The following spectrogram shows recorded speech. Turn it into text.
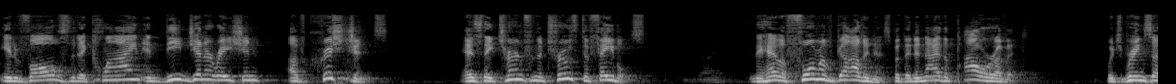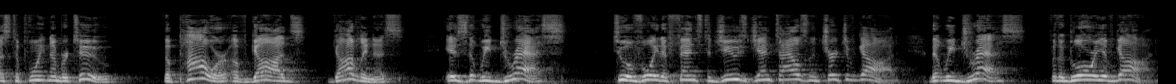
involves the decline and degeneration of Christians as they turn from the truth to fables. And they have a form of godliness, but they deny the power of it. Which brings us to point number two. The power of God's godliness is that we dress to avoid offense to Jews, Gentiles, and the church of God. That we dress for the glory of God.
